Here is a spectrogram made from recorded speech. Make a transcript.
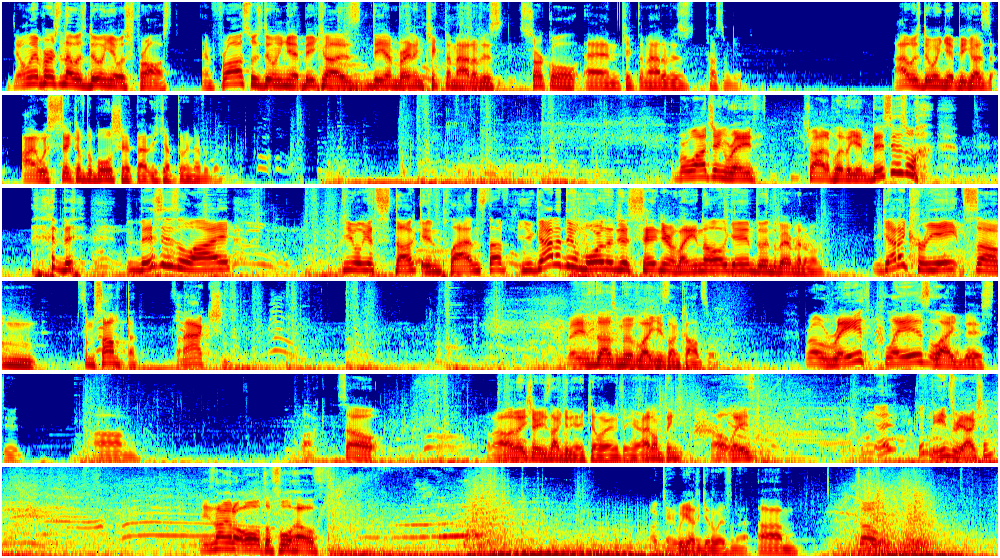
The only person that was doing it was Frost. And Frost was doing it because DM Brandon kicked him out of his circle and kicked him out of his custom game. I was doing it because I was sick of the bullshit that he kept doing to everybody. We're watching Wraith try to play the game. This is why this is why people get stuck in plat and stuff. You gotta do more than just sit in your lane the whole game doing the bare minimum. You gotta create some some something, some action. Wraith does move like he's on console. Bro, Wraith plays like this, dude. Um, fuck. So, I want to make sure he's not getting a kill or anything here. I don't think. Oh, wait. Okay, good beans reaction. He's not gonna ult to full health. Okay, we got to get away from that. Um, So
